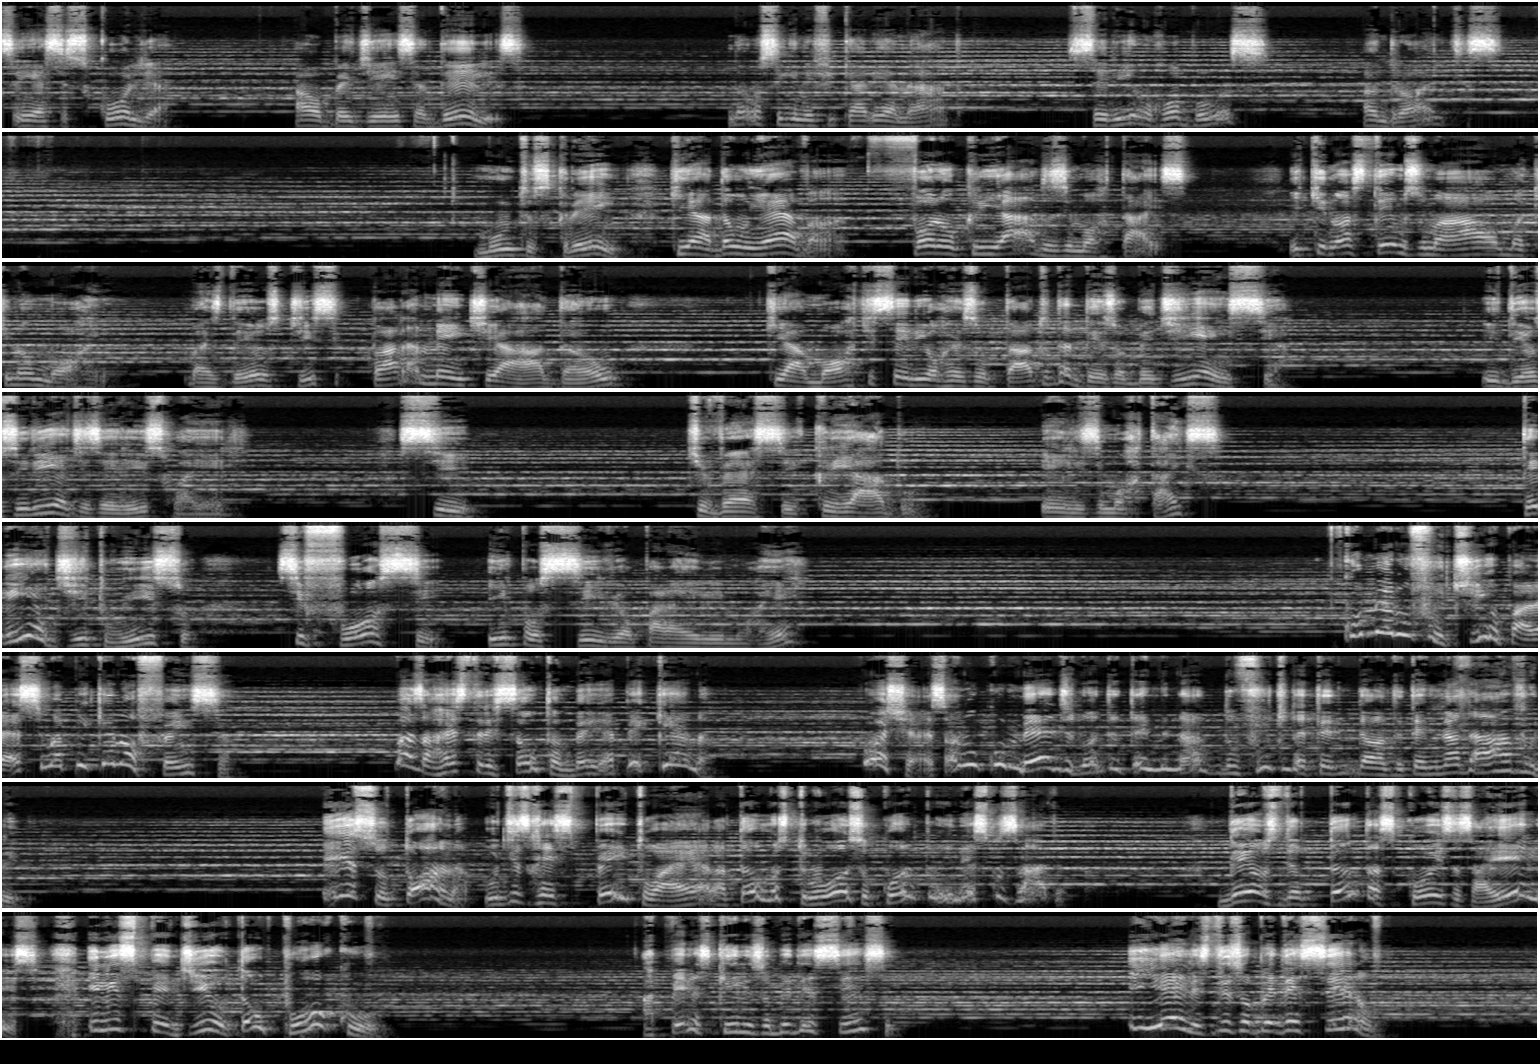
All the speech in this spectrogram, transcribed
Sem essa escolha, a obediência deles não significaria nada. Seriam robôs androides. Muitos creem que Adão e Eva foram criados imortais e que nós temos uma alma que não morre. Mas Deus disse claramente a Adão que a morte seria o resultado da desobediência. E Deus iria dizer isso a ele. Se tivesse criado eles imortais? Teria dito isso se fosse impossível para ele morrer? Comer um frutinho parece uma pequena ofensa, mas a restrição também é pequena. Poxa, é só não comer de um determinado, do fruto de uma determinada árvore. Isso torna o desrespeito a ela tão monstruoso quanto inexcusável. Deus deu tantas coisas a eles e lhes pediu tão pouco. Apenas que eles obedecessem. E eles desobedeceram.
